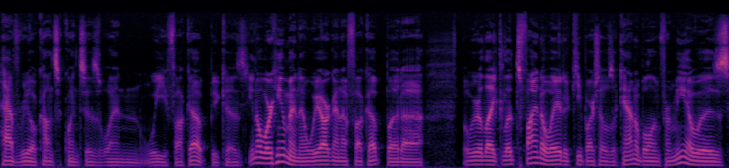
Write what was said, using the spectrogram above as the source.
have real consequences when we fuck up because you know we're human and we are gonna fuck up but uh but we were like let's find a way to keep ourselves accountable. And for me it was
